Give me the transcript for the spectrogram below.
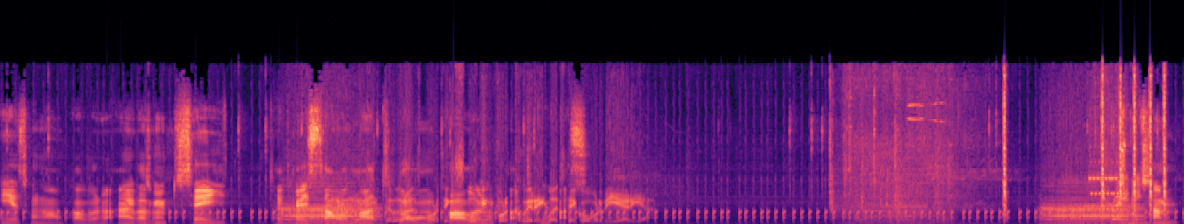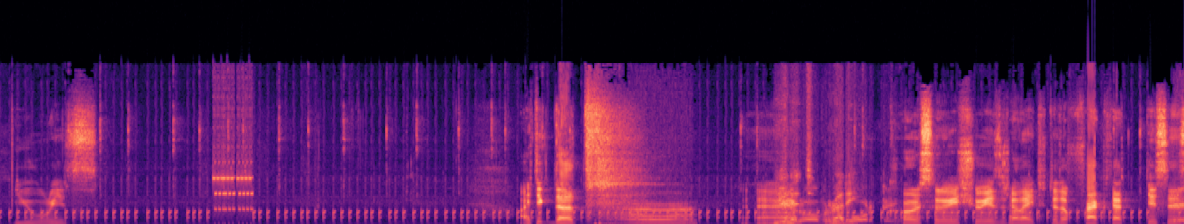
he is on power. I was going to say that guy is someone not low on power. Looking for but clearing. Let's take over the area. Training. Some Yuris. I think that Unit ready. cursor issue is related to the fact that this is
